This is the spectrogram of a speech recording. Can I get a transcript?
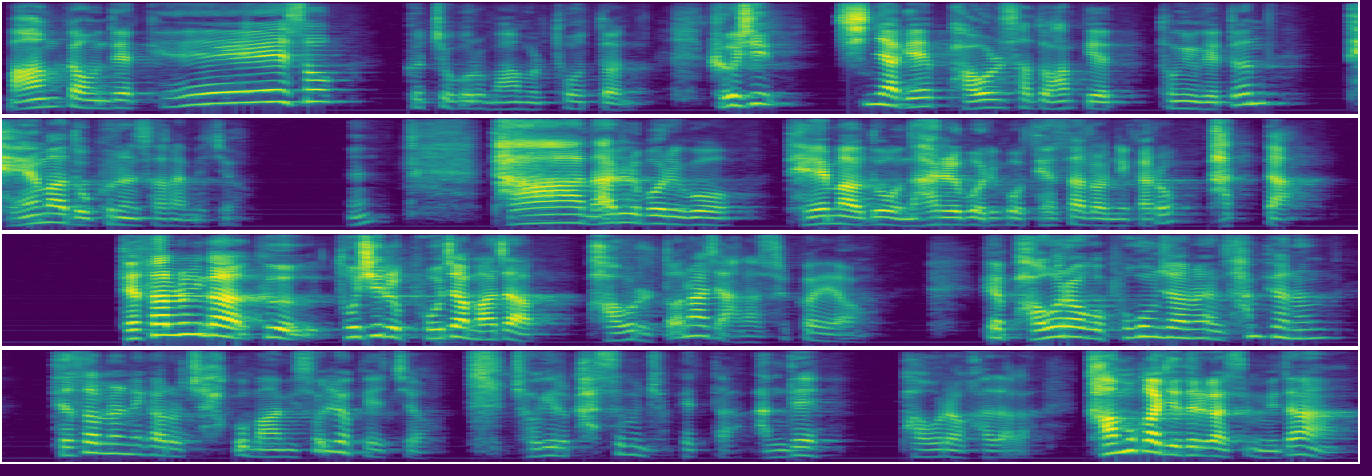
마음 가운데 계속 그쪽으로 마음을 두었던 그것이 신약의 바울 사도 함께 동역했던 대마도 그런 사람이죠. 예? 다 나를 버리고 대마도 나를 버리고 데살로니가로 갔다. 데살로니가 그 도시를 보자마자 바울을 떠나지 않았을 거예요. 바울하고 복음 전하는 한편은 데살로니가로 자꾸 마음이 쏠렸겠죠. 저기를 갔으면 좋겠다. 안 돼. 바울하고 가다가 감옥까지 들어갔습니다.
